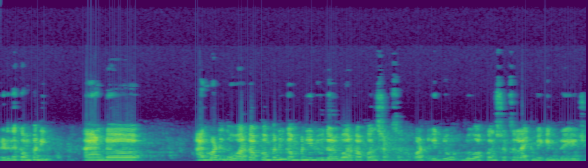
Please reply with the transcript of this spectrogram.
it is a company and uh, and what is the work of company company do the work of construction what it do do of construction like making bridge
